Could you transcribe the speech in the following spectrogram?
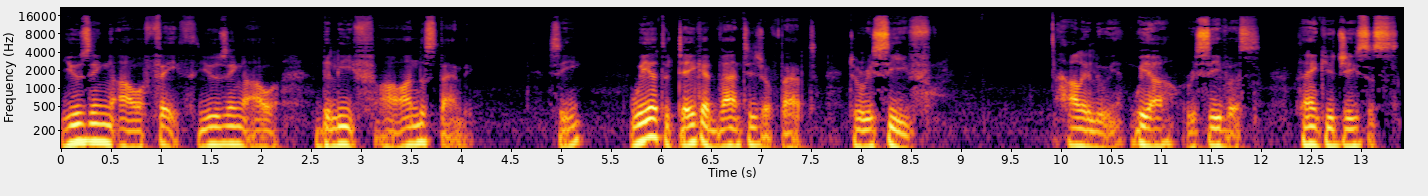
using our faith, using our belief, our understanding. See, we are to take advantage of that to receive. Hallelujah. We are receivers. Thank you, Jesus.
